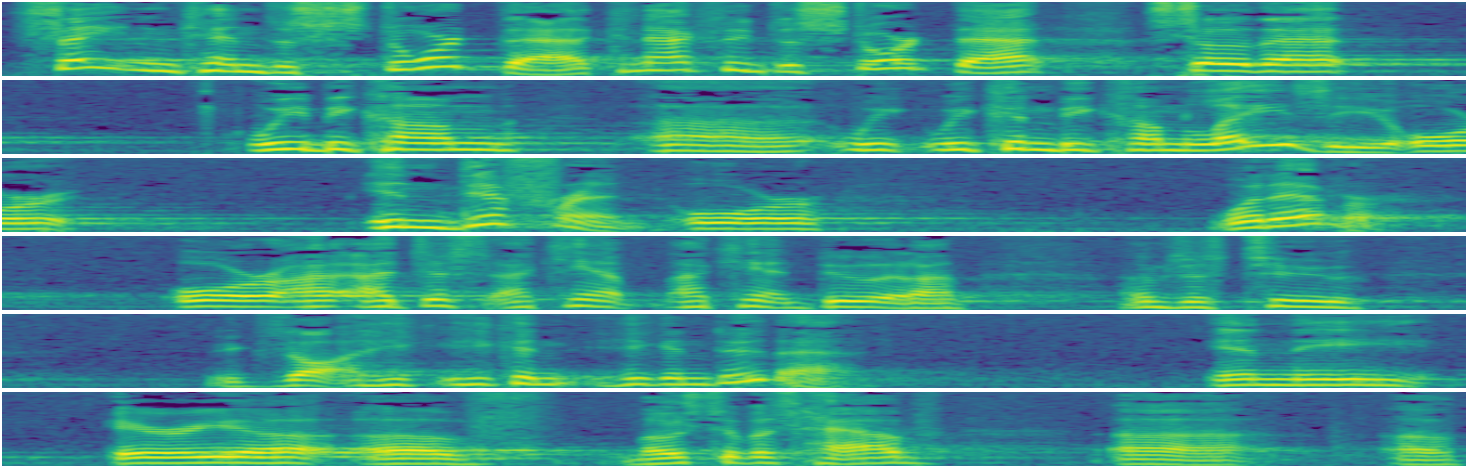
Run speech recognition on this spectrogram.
Satan can distort that, can actually distort that so that we become uh, we, we can become lazy or indifferent or whatever. Or I, I, just I can't I can't do it. I'm I'm just too exhausted. He, he can he can do that. In the area of most of us have uh, a,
